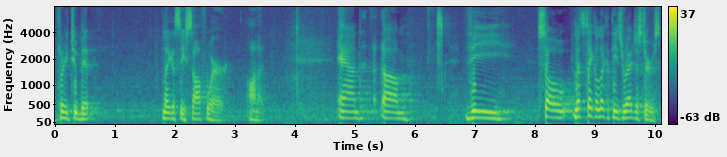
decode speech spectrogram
32-bit legacy software on it. And um, the, so let's take a look at these registers.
